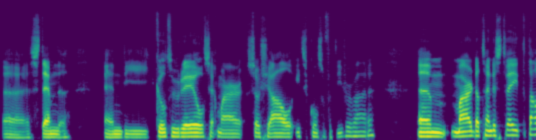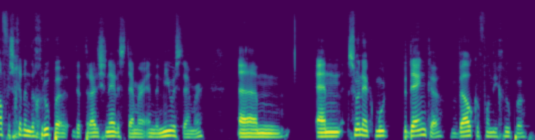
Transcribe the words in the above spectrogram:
eh, stemden. En die cultureel, zeg maar, sociaal iets conservatiever waren. Ehm, maar dat zijn dus twee totaal verschillende groepen, de traditionele stemmer en de nieuwe stemmer. Ehm, en Sunak moet bedenken welke van die groepen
